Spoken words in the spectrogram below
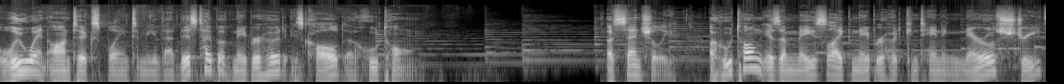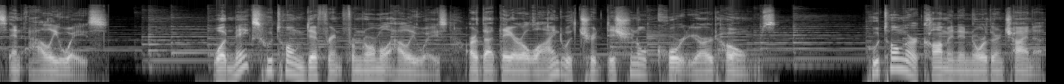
Lu went on to explain to me that this type of neighborhood is called a hutong. Essentially, a hutong is a maze like neighborhood containing narrow streets and alleyways. What makes hutong different from normal alleyways are that they are aligned with traditional courtyard homes. Hutong are common in northern China,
